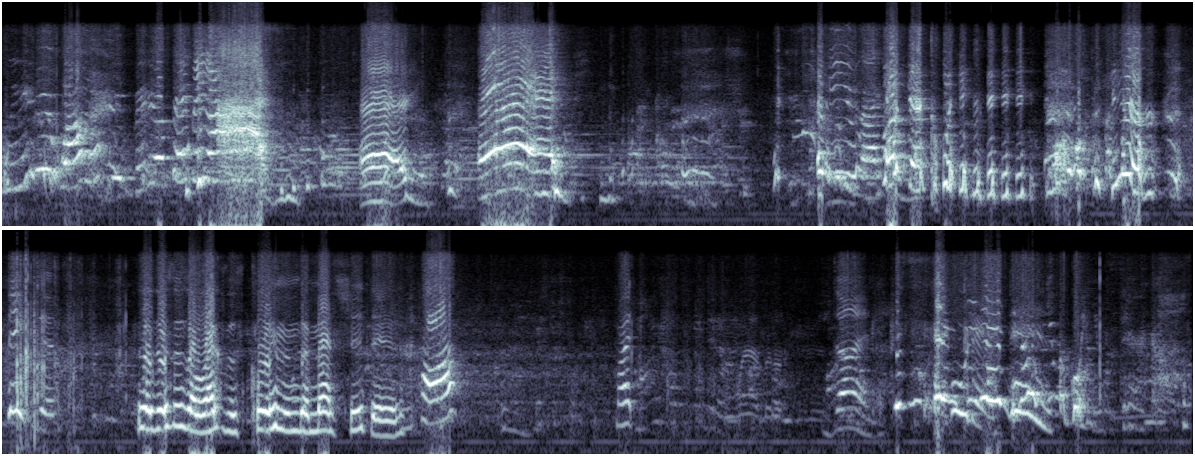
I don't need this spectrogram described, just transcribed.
Clean it while he's videotaping us! Hey. Hey. He likes Look at cleaning. Here, take this. So this is Alexis cleaning the mess she did. Huh? What? Done. This is good. You were going in circles.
